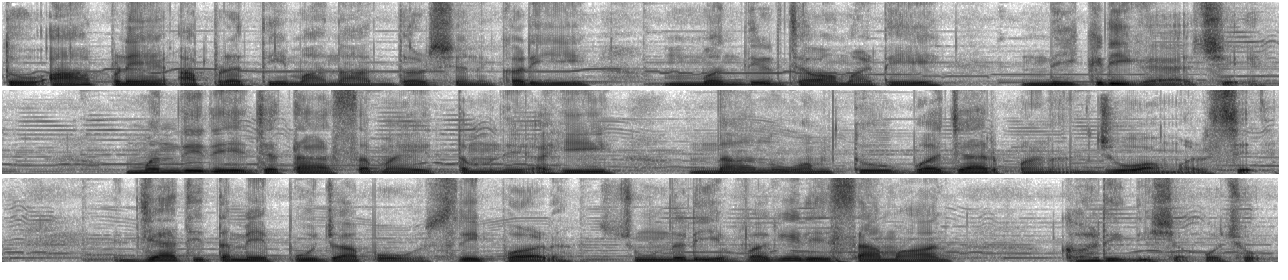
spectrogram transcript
તો આપણે આ પ્રતિમાના દર્શન કરી મંદિર જવા માટે નીકળી ગયા છીએ. મંદિરે જતા સમયે તમને અહીં નાનું અમતું બજાર પણ જોવા મળશે. જ્યાંથી તમે પૂજાપો, શ્રીફળ, ચૂંદડી વગેરે સામાન ખરીદી શકો છો.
